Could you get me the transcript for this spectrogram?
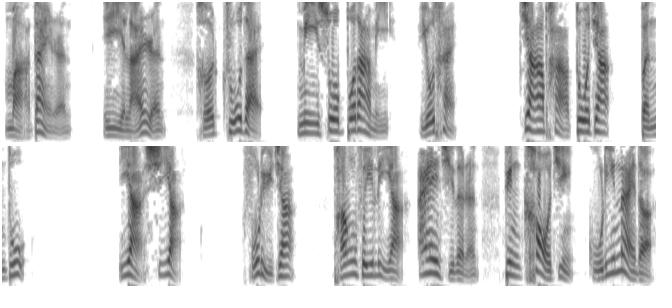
马代人、以兰人和住在米索波大米、犹太、加帕多加、本都、亚西亚、弗吕加、庞菲利亚、埃及的人，并靠近古利奈的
